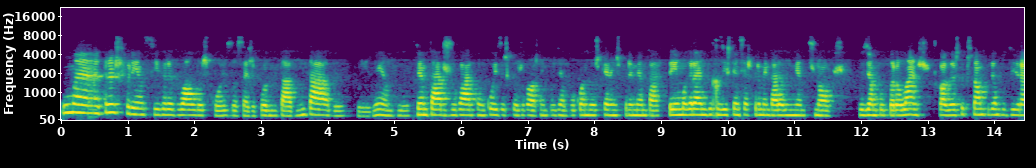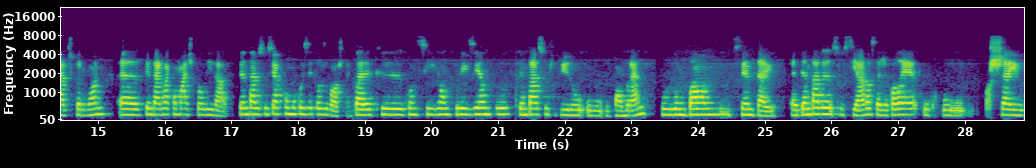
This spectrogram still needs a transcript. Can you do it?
uma transferência gradual das coisas, ou seja, pôr metade, metade, por exemplo. Tentar jogar com coisas que eles gostem, por exemplo, quando eles querem experimentar, têm uma grande resistência a experimentar alimentos novos por exemplo, para o lanche, por causa desta questão, por exemplo, dos hidratos de carbono, uh, tentar dar com mais qualidade, tentar associar com uma coisa que eles gostem, para que consigam, por exemplo, tentar substituir o, o, o pão branco por um pão de centeio. Tentar associar, ou seja, qual é o, o recheio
